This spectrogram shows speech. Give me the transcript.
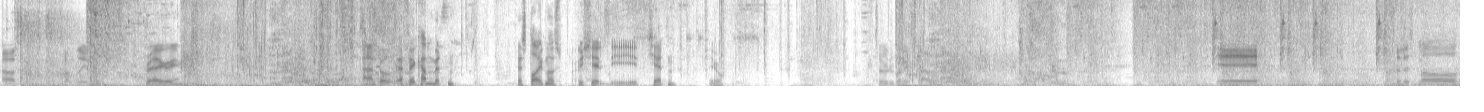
Jeg har samlet en. Cracker en. Han er død. Jeg fik ham med den. Der står ikke noget specielt i chatten. Jo. Så vil det bare ikke sniper. Øh. Så det smadret...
